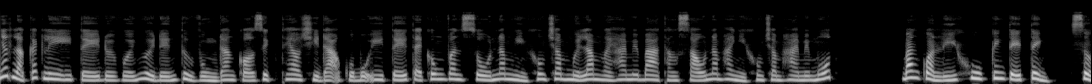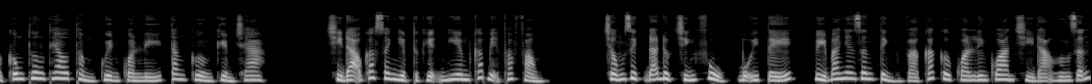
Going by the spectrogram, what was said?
nhất là cách ly y tế đối với người đến từ vùng đang có dịch theo chỉ đạo của Bộ Y tế tại công văn số 5015 ngày 23 tháng 6 năm 2021. Ban quản lý khu kinh tế tỉnh, Sở Công Thương theo thẩm quyền quản lý tăng cường kiểm tra, chỉ đạo các doanh nghiệp thực hiện nghiêm các biện pháp phòng chống dịch đã được chính phủ, Bộ Y tế, Ủy ban nhân dân tỉnh và các cơ quan liên quan chỉ đạo hướng dẫn.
